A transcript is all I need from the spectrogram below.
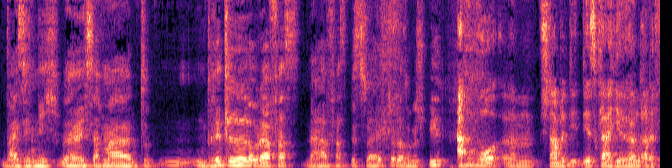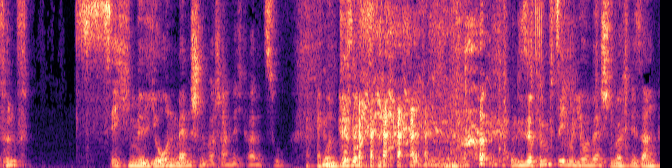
weiß ich nicht, äh, ich sag mal ein Drittel oder fast, na, fast bis zur Hälfte oder so gespielt. Apropos, ähm, Schnabel, dir ist klar, hier hören gerade 50 Millionen Menschen wahrscheinlich gerade zu. Und diese, und diese 50 Millionen Menschen möchten dir sagen,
